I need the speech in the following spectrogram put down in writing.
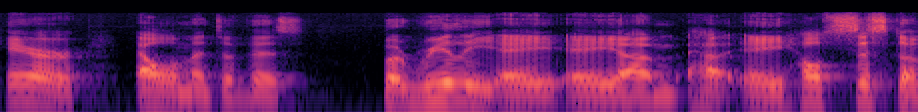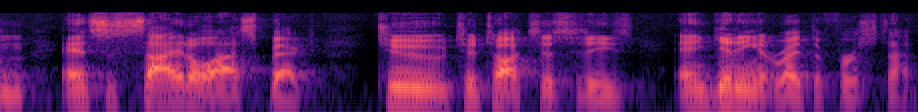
care element of this, but really a, a, um, a health system and societal aspect to, to toxicities and getting it right the first time.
